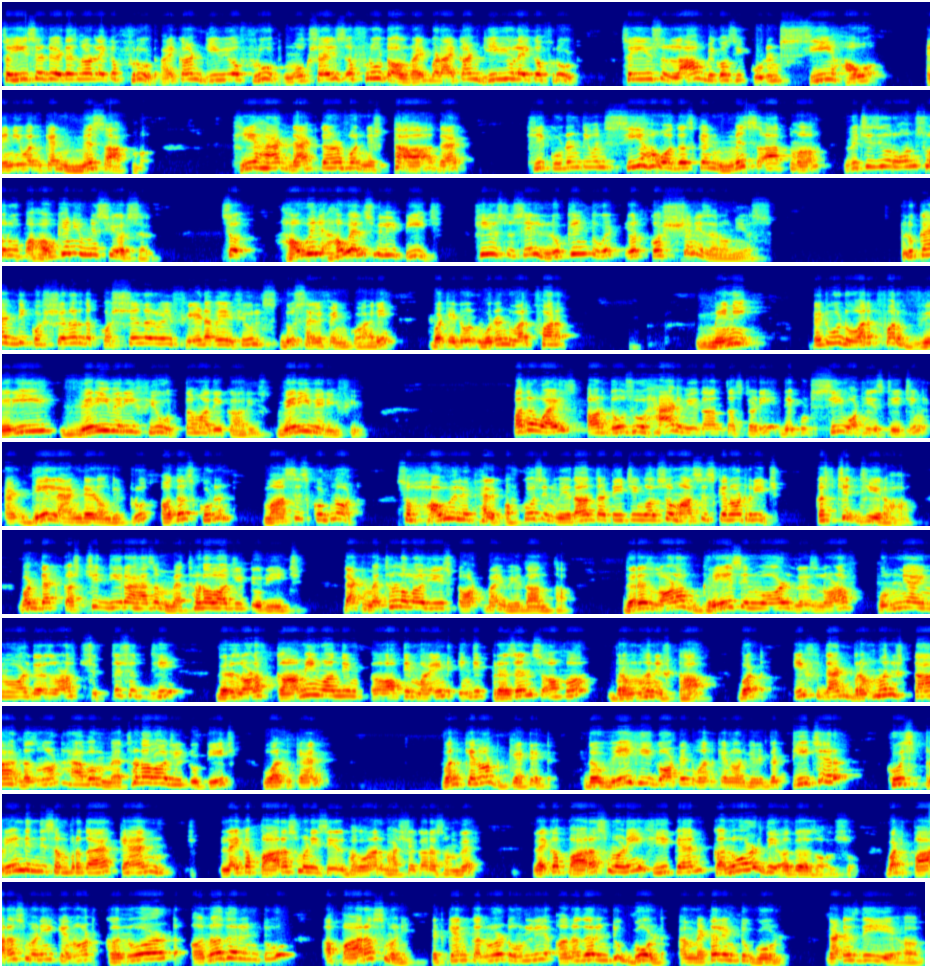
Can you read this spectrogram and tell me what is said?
So he said it is not like a fruit. I can't give you a fruit. Moksha is a fruit, all right, but I can't give you like a fruit. So he used to laugh because he couldn't see how anyone can miss Atma. He had that kind of a nishtha that he couldn't even see how others can miss Atma, which is your own Swarupa. How can you miss yourself? So how will how else will he teach? He used to say, look into it. Your question is erroneous look at the questioner the questioner will fade away if you do self inquiry but it wouldn't work for many it would work for very very very few uttama adhikaris. Very very few. Otherwise or those who had vedanta study they could see what he is teaching and they landed on the truth. Others couldn't. Masses could not. So how will it help? Of course in vedanta teaching also masses cannot reach. Kaschit dhiraha but that Kaschit Dhira has a methodology to reach. That methodology is taught by Vedanta. There is a lot of grace involved, there is a lot of punya involved, there is a lot of chitta shuddhi, there is a lot of calming on the of the mind in the presence of a Brahmanishta. But if that Brahmanishta does not have a methodology to teach, one can one cannot get it. The way he got it, one cannot get it. The teacher who is trained in the sampradaya can like a parasmani says bhagavan bhashyakara somewhere like a parasmani he can convert the others also but parasmani cannot convert another into a parasmani. It can convert only another into gold a metal into gold. That is the uh,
